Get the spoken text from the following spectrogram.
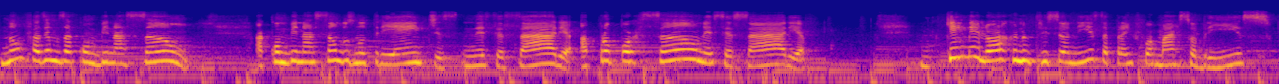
não fazemos a combinação, a combinação dos nutrientes necessária, a proporção necessária. Quem melhor que o nutricionista para informar sobre isso?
